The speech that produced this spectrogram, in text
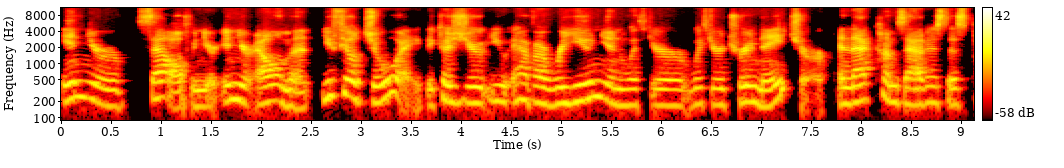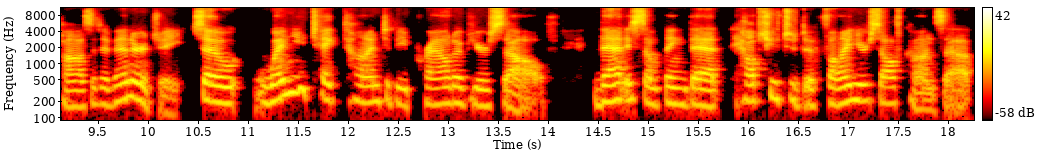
in yourself, when you're in your element, you feel joy because you you have a reunion with your with your true nature. And that comes out as this positive energy. So when you take time to be proud of yourself, that is something that helps you to define your self concept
